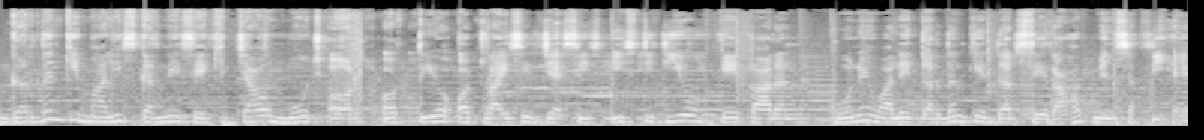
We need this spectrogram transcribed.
गर्दन की मालिश करने से खिंचाव, मोच और ऑस्टियोआर्थराइटिस जैसी स्थितियों के कारण होने वाले गर्दन के दर्द से राहत मिल सकती है।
